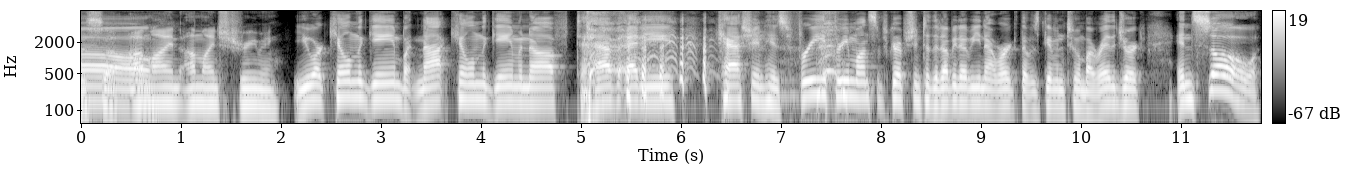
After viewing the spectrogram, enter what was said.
this uh, Oh. online online streaming. You are killing the game, but not killing the game enough to have Eddie cash in his free three month subscription to the WWE Network that was given to him by Ray the Jerk. And so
